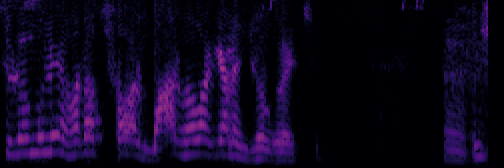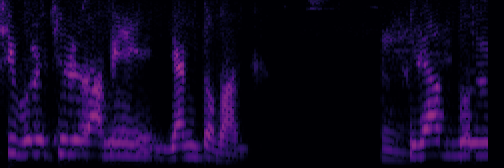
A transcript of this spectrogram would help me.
তৃণমূলে হঠাৎ সবার বাঘ হওয়া কেন ঝোঁক হয়েছে? কৃষি বলেছিল আমি জ্যান্ত বাঘ। সিরাজ বলল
